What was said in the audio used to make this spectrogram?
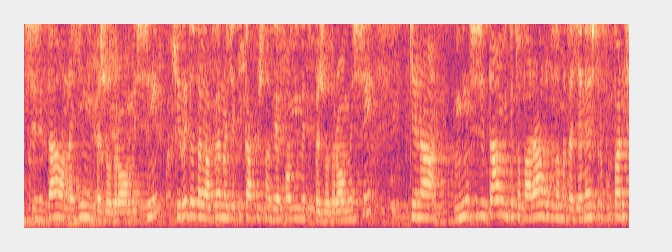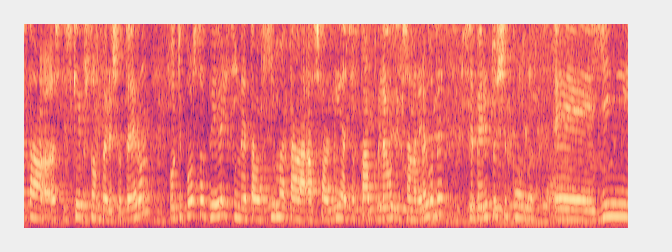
συζητάω να γίνει πεζοδρόμηση και δεν καταλαβαίνω γιατί κάποιος να διαφωνεί με την πεζοδρόμηση και να μην συζητάμε και τον παράγοντα το μεταγενέστρο που υπάρχει στα, στη σκέψη των περισσότερων ότι πώς θα διέλθουν τα οχήματα ασφαλείας αυτά που λέγονται και ξαναλέγονται σε περίπτωση που ε, γίνει,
